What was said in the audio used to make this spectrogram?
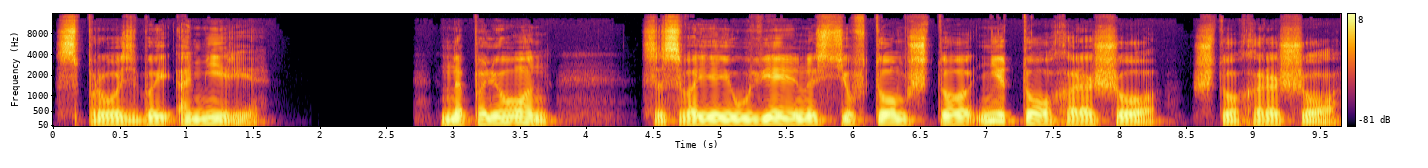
с просьбой о мире. Наполеон со своей уверенностью в том, что не то хорошо, что хорошо,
